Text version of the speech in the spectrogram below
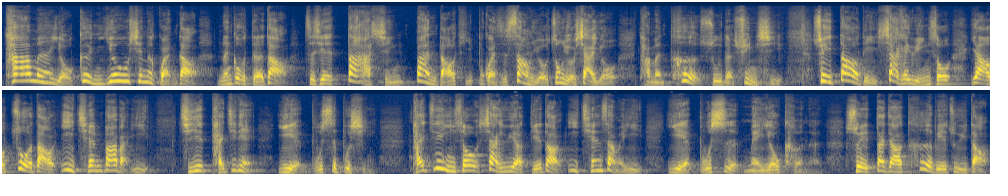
他们有更优先的管道，能够得到这些大型半导体，不管是上游、中游、下游，他们特殊的讯息。所以，到底下个月营收要做到一千八百亿，其实台积电也不是不行。台积电营收下个月要跌到一千三百亿，也不是没有可能。所以大家特别注意到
